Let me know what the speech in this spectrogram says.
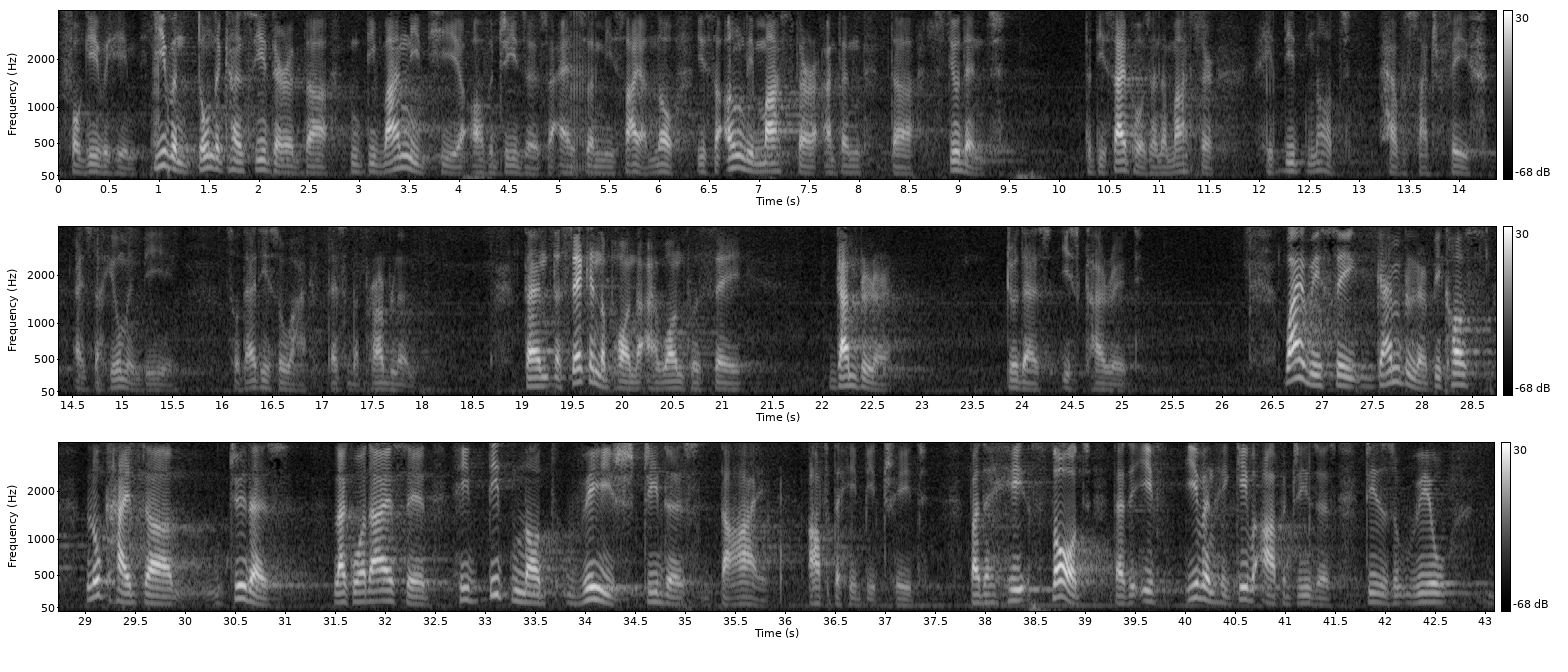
forgive him. Even don't consider the divinity of Jesus as a Messiah. No, it's only master and then the student, the disciples and the master. He did not have such faith as the human being. So that is why that's the problem. Then the second point I want to say, gambler, Judas Iscariot. Why we say gambler? Because look at uh, Judas, like what I said, he did not wish Jesus die after he betrayed. But he thought that if even he gave up Jesus, Jesus will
